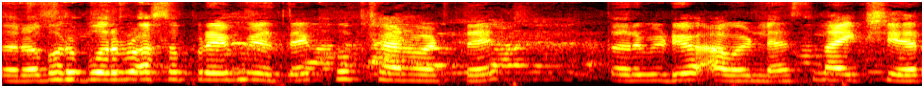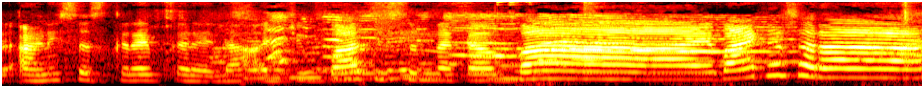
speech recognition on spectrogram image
तर भरपूर असं प्रेम मिळते खूप छान वाटते तर व्हिडिओ आवडल्यास लाईक शेअर आणि सबस्क्राईब करायला अजिबात विसरू नका. बाय. बाय कर सरा.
